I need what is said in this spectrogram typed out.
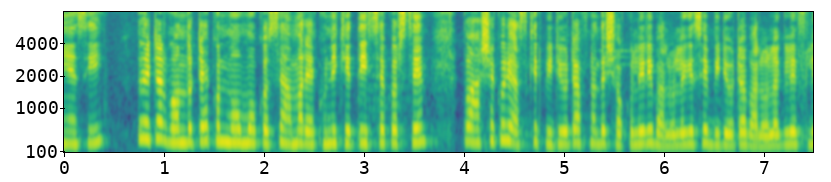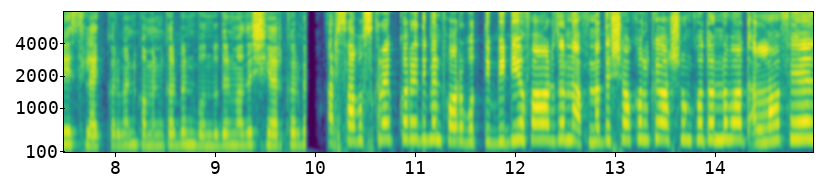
নিয়েছি। তো এটার গন্ধটা এখন মোমো করছে, আমার এখনই খেতে ইচ্ছা করছে। তো আশা করি আজকের ভিডিওটা আপনাদের সকলেরই ভালো লেগেছে। ভিডিওটা ভালো লাগলে প্লিজ লাইক করবেন কমেন্ট করবেন, বন্ধুদের মাঝে শেয়ার করবেন। আর সাবস্ক্রাইব করে দিবেন পরবর্তী ভিডিও পাওয়ার জন্য। আপনাদের সকলকে অসংখ্য ধন্যবাদ। আল্লাহ হাফেজ।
